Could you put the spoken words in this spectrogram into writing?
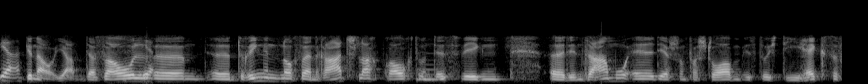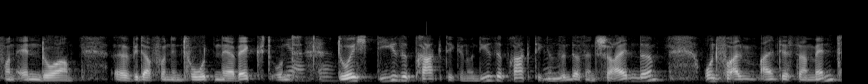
ja. Genau, ja. Dass Saul ja. Äh, äh, dringend noch seinen Ratschlag braucht mhm. und deswegen äh, den Samuel, der schon verstorben ist, durch die Hexe von Endor äh, wieder von den Toten erweckt. Und ja, durch diese Praktiken, und diese Praktiken mhm. sind das Entscheidende, und vor allem im Alten Testament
